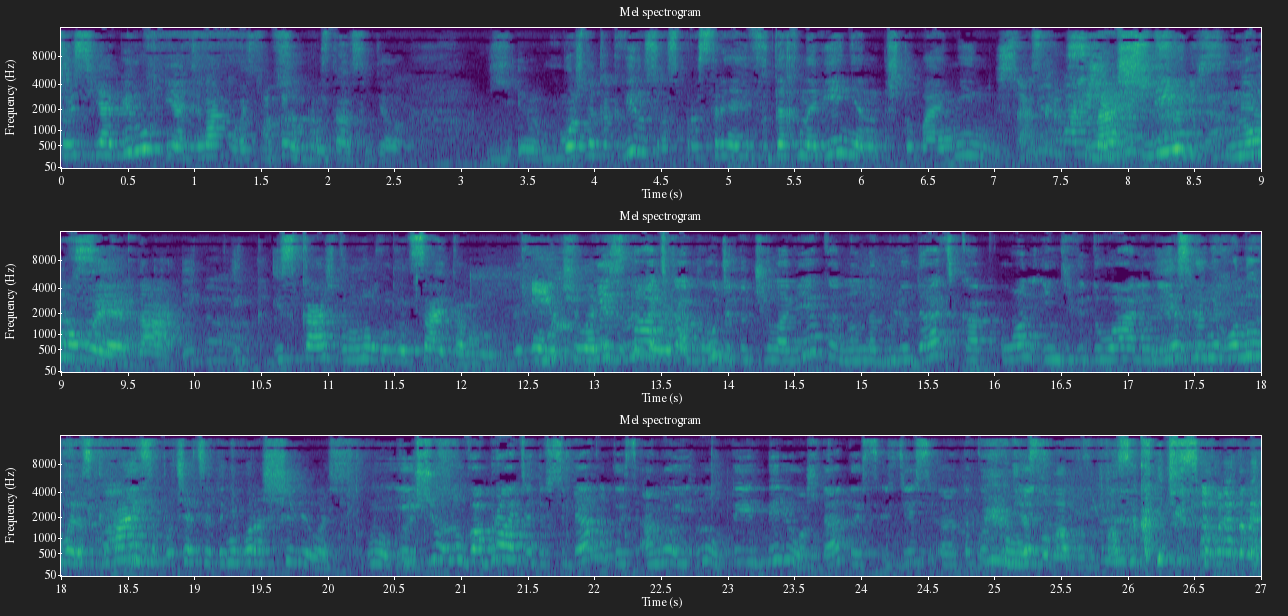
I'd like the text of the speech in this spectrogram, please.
То есть я беру и одинаковость А во всем как быть? пространстве делаю. Э, Можно как вирус распространять вдохновение, чтобы они Сами. нашли новое, да, и, и- и с каждым новым инсайтом любого Не человека, знать, который как вокруг- будет у человека, но наблюдать, как он индивидуален. И Если это- у него новое раскрывается, получается, это него расширилось. Ну, И есть, еще, ну, вобрать это в себя, ну, то есть оно, ну, ты берешь, да, то есть здесь э, такой получается... слова будут запас закончится, блин, давай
